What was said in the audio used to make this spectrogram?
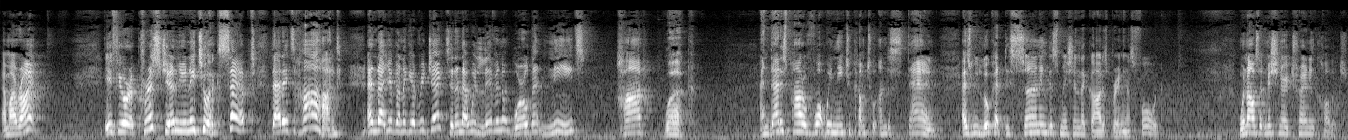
Am I right? If you're a Christian, you need to accept that it's hard and that you're going to get rejected and that we live in a world that needs hard work. And that is part of what we need to come to understand as we look at discerning this mission that God is bringing us forward. When I was at Missionary Training College,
